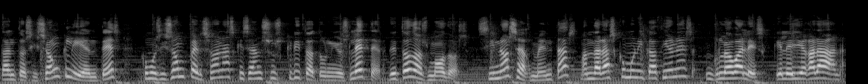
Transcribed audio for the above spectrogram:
tanto si son clientes como si son personas que se han suscrito a tu newsletter. De todos modos, si no segmentas, mandarás comunicaciones globales que le llegarán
